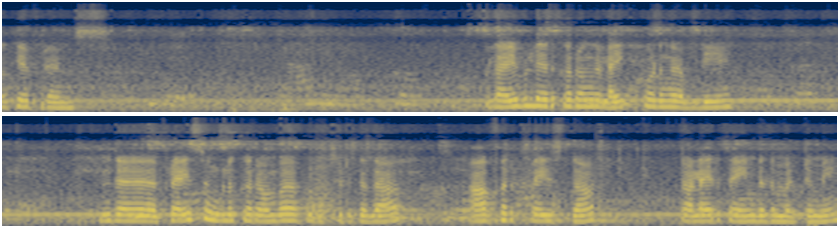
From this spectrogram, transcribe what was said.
ஓகே ஃப்ரெண்ட்ஸ் லைவில் இருக்கிறவங்க லைக் போடுங்க அப்படியே. இந்த ப்ரைஸ் உங்களுக்கு ரொம்ப பிடிச்சிருக்குதா? ஆஃபர் ப்ரைஸ் தான். தொள்ளாயிரத்தி ஐம்பது மட்டுமே.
